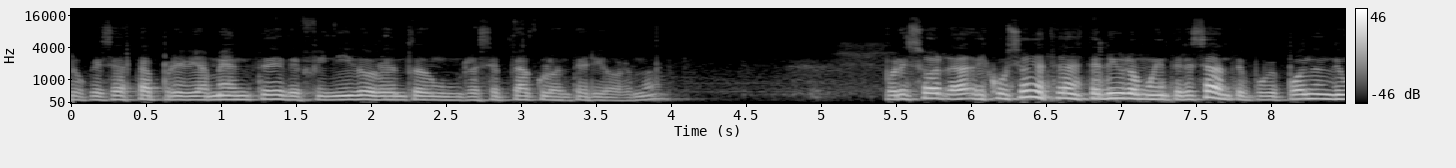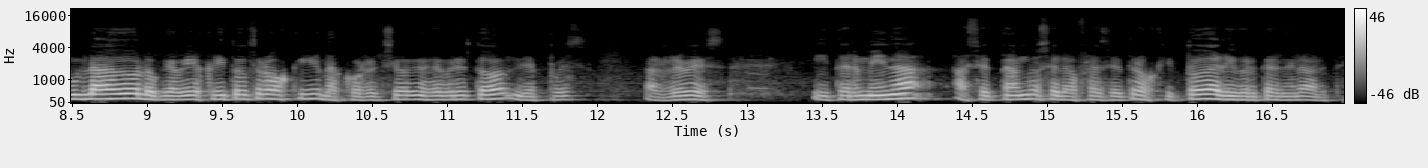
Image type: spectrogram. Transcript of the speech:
lo que ya está previamente definido dentro de un receptáculo anterior. ¿no? Por eso la discusión está en este libro muy interesante, porque ponen de un lado lo que había escrito Trotsky, las correcciones de Breton, y después al revés. Y termina aceptándose la frase de Trotsky, toda libertad en el arte.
